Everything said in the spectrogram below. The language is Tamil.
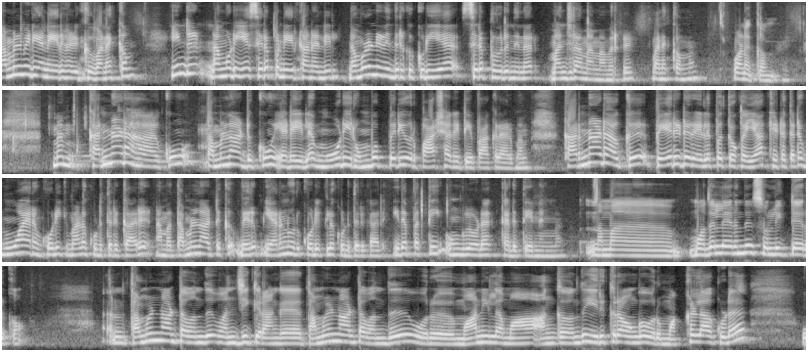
தமிழ் மீடியா நேயர்களுக்கு வணக்கம். இன்று நம்முடைய சிறப்பு நேர்காணலில் நம்முடன் இணைந்திருக்கக்கூடிய சிறப்பு விருந்தினர் மஞ்சுளா மேம் அவர்கள். வணக்கம் மேம் வணக்கம். மேம் கர்நாடகாவுக்கும் தமிழ்நாட்டுக்கும் இடையில மோடி ரொம்ப பெரிய ஒரு பார்ஷாலிட்டியை பார்க்குறாரு மேம் கர்நாடகாவுக்கு பேரிடர் இழப்பு தொகையா கிட்டத்தட்ட மூவாயிரம் கோடிக்கு மேலே கொடுத்துருக்காரு. நம்ம தமிழ்நாட்டுக்கு வெறும் இரநூறு கோடிக்குள்ள கொடுத்துருக்காரு. இதை பத்தி உங்களோட கருத்து என்னங்க மேம் நம்ம முதல்ல இருந்தே சொல்லிக்கிட்டே இருக்கோம். தமிழ்நாட்டை வந்து வஞ்சிக்கிறாங்க. தமிழ்நாட்டை வந்து ஒரு மாநிலமாக அங்கே வந்து இருக்கிறவங்க ஒரு மக்களாக கூட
